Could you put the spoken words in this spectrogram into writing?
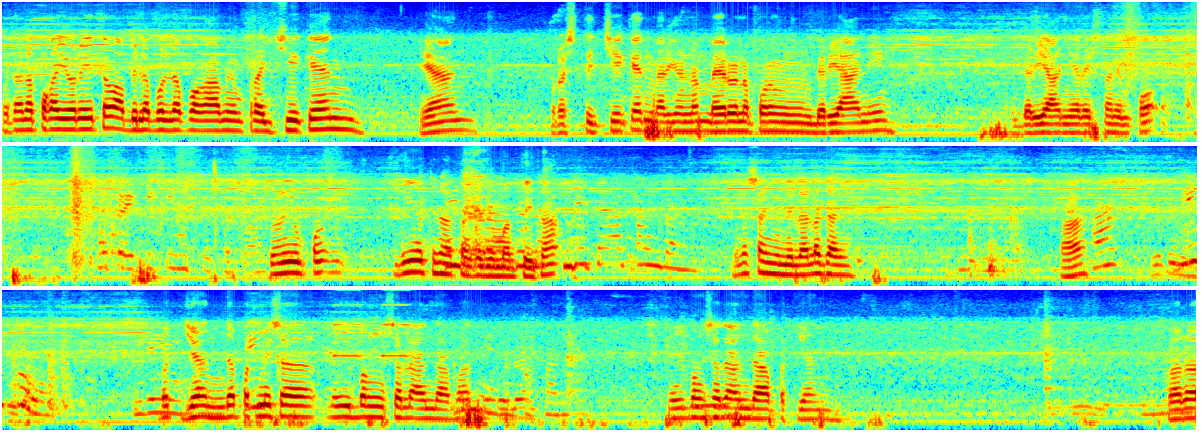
punta na po kayo rito. Available na po ang aming fried chicken. Yan. Roasted chicken. Meron na, meron na po ng biryani. Biryani rice na rin po. Po. So, yung pang, hindi nyo tinatanggal yung mantika. Hindi tinatanggal. Ano saan nyo nilalagay? Ha? Ha? Dito. Ba't dyan? Dapat may, sa, may ibang salaan dapat. May ibang salaan dapat yan. Para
